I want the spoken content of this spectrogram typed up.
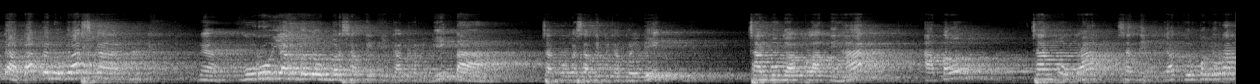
dapat menugaskan nah guru yang belum bersertifikat pendidik nah can boga sertifikat pendidik can boga pelatihan atau can boga sertifikat guru penggerak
